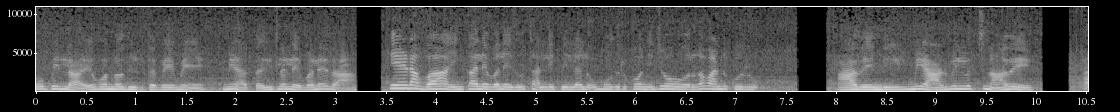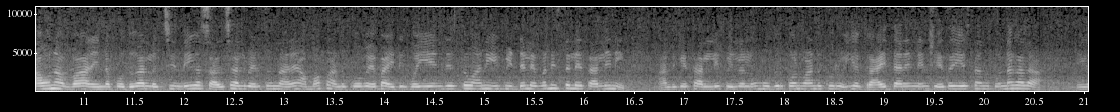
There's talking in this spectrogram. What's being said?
ఓ పిల్ల ఏమన్నో తిడతావేమే. మీ అత్త ఇట్లా లేవలేదా? ఏడవ్వా? ఇంకా లేవలేదు. తల్లి పిల్లలు ముదురుకొని జోరుగా వండుకుర్రు. అదేంది మీ ఆడపిల్ల వచ్చినావే. అవునవ్వా నిన్న పొద్దుగాలు వచ్చింది. ఇక సలసలు పెడుతున్నాయి అమ్మ పండుకోవే బయటికి పోయి ఏం చేస్తావు అని బిడ్డలు ఎవరినిస్తలే తల్లిని. అందుకే తల్లి పిల్లలు ముదురుకొని వండుకురు ఇక గాయతాన్ని నేను చేత చేస్తాను అనుకున్నా కదా. ఇక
